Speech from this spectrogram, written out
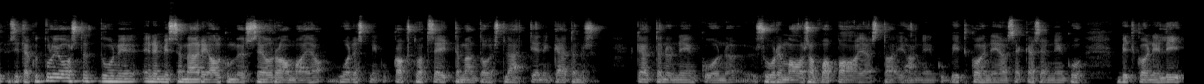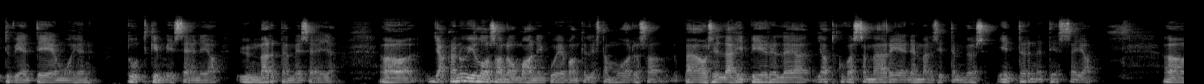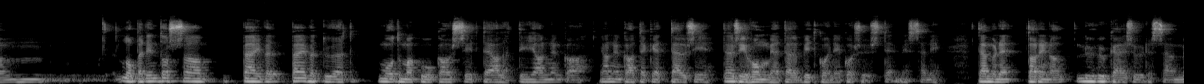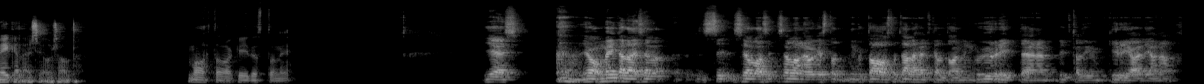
sitä kun tuli ostettua, niin enemmissä määrin alkoi myös seuraamaan ja vuodesta niin kuin 2017 lähtien niin käytännössä käyttänyt niin kuin suurimman osan vapaa-ajasta ihan niin kuin Bitcoinia sekä sen niin kuin Bitcoinin liittyvien teemojen tutkimiseen ja ymmärtämiseen ja ö, jakanut ilosanomaa niin kuin evankelista muodossa pääosin lähipiirille ja jatkuvassa määrin enemmän sitten myös internetissä. Ja, ö, lopetin tuossa päivä, päivätyöt muutama kuukausi sitten ja alettiin Jannenkaan, Jannenkaan tekemään täysiä, täysiä hommia täällä Bitcoin-ekosysteemissä, niin tämmöinen tarina lyhykäisyydessään meikäläisen osalta. Mahtavaa, kiitos Toni. Yes. Joo, meikäläisellä sellainen, sellainen oikeastaan niin tausta tällä hetkellä toimii niin yrittäjänä, pitkälti kirjailijana,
